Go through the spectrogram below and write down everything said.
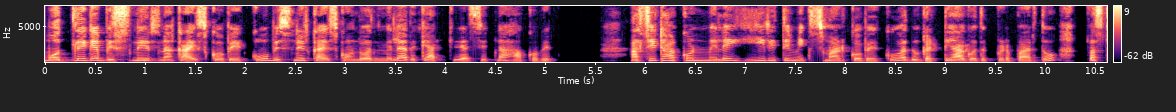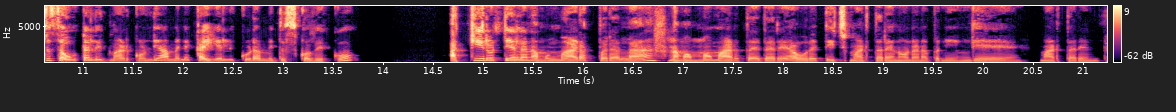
ಮೊದಲಿಗೆ ಬಿಸಿನೀರನ್ನ ಕಾಯಿಸ್ಕೋಬೇಕು. ಬಿಸಿನೀರು ಕಾಯಿಸ್ಕೊಂಡು ಹೋದ್ಮೇಲೆ ಅದಕ್ಕೆ ಅಕ್ಕಿ ಹಸಿಟ್ಟನ್ನ ಹಾಕೋಬೇಕು. ಹಸಿಟ್ಟು ಹಾಕೊಂಡ್ಮೇಲೆ ಈ ರೀತಿ ಮಿಕ್ಸ್ ಮಾಡ್ಕೋಬೇಕು. ಅದು ಗಟ್ಟಿ ಆಗೋದಕ್ಕೆ ಬಿಡಬಾರ್ದು. ಫಸ್ಟ್ ಸೌಟಲ್ಲಿ ಇದು ಮಾಡ್ಕೊಂಡು ಆಮೇಲೆ ಕೈಯಲ್ಲಿ ಕೂಡ ಮಿದಿಸ್ಕೋಬೇಕು. ಅಕ್ಕಿ ರೊಟ್ಟಿ ಎಲ್ಲ ನಮಗೆ ಮಾಡಕ್ ಬರಲ್ಲ. ನಮ್ಮಮ್ಮ ಮಾಡ್ತಾ ಇದ್ದಾರೆ ಅವರೇ ಟೀಚ್ ಮಾಡ್ತಾರೆ. ನೋಡೋಣ ಬನ್ನಿ ಹೆಂಗೆ ಮಾಡ್ತಾರೆ ಅಂತ.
